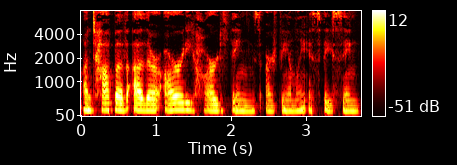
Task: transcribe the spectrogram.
on top of other already hard things our family is facing.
